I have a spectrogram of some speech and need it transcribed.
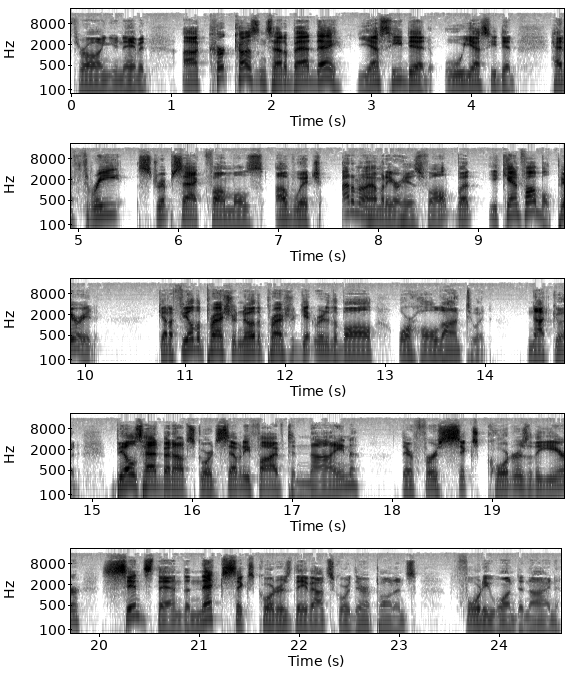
throwing, you name it. Uh, Kirk Cousins had a bad day. Yes, he did. Oh, yes, he did. Had three strip sack fumbles, of which I don't know how many are his fault, but you can't fumble, period. Got to feel the pressure, know the pressure, get rid of the ball, or hold on to it. Not good. Bills had been outscored 75 to 9. their first six quarters of the year. Since then, the next six quarters, they've outscored their opponents 41 to 9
